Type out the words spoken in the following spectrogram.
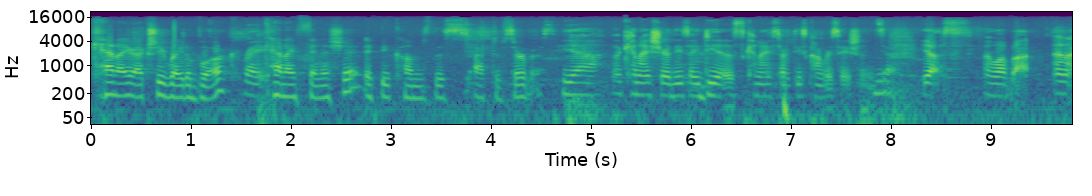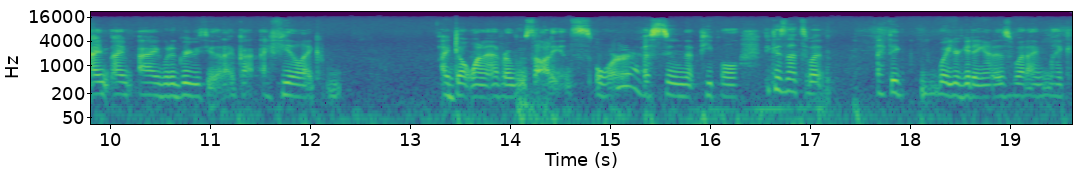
can i actually write a book Right. can i finish it it becomes this act of service Yeah. Like, can I share these ideas? Can I start these conversations? Yeah. Yes, I love that, and I, I, I would agree with you that I've got. I feel like I don't want to ever lose the audience or Yeah. assume that people because that's what I think what you're getting at is what I'm like.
